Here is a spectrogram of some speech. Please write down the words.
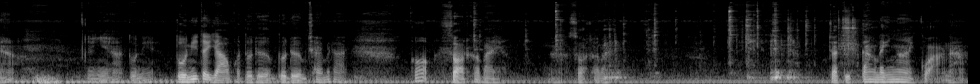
นะฮะอย่างนี้ฮะตัวนี้ตัวนี้จะยาวกว่าตัวเดิมตัวเดิมใช้ไม่ได้ ก็สอดเข้าไปนะสอดเข้าไป จะติดตั้งได้ง่ายกว่านะฮะ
